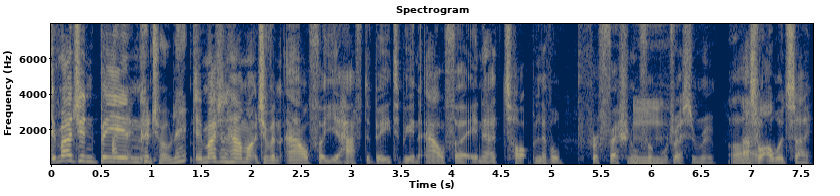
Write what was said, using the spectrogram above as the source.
Imagine I don't being control it. Imagine how much of an alpha you have to be to be an alpha in a top level professional mm. football dressing room. That's what I would say.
